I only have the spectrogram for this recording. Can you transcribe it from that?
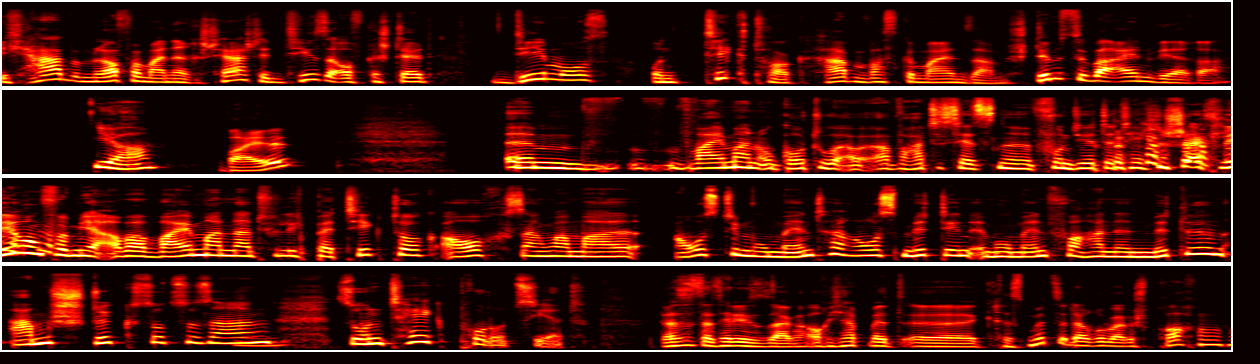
Ich habe im Laufe meiner Recherche die These aufgestellt, Demos und TikTok haben was gemeinsam. Stimmst du überein, Vera? Ja. Weil? Ähm, weil man, oh Gott, du erwartest jetzt eine fundierte technische Erklärung von mir, aber weil man natürlich bei TikTok auch, sagen wir mal, aus dem Moment heraus mit den im Moment vorhandenen Mitteln am Stück sozusagen mhm. so ein Take produziert. Das ist tatsächlich so sagen. Auch ich habe mit äh, Chris Mütze darüber gesprochen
